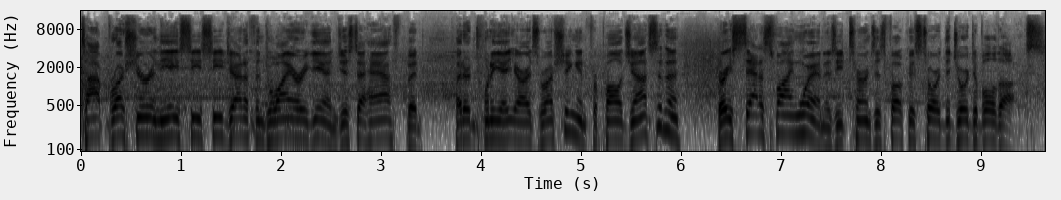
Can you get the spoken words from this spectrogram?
Top rusher in the ACC, Jonathan Dwyer again, just a half, but 128 yards rushing. And for Paul Johnson, a very satisfying win as he turns his focus toward the Georgia Bulldogs.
